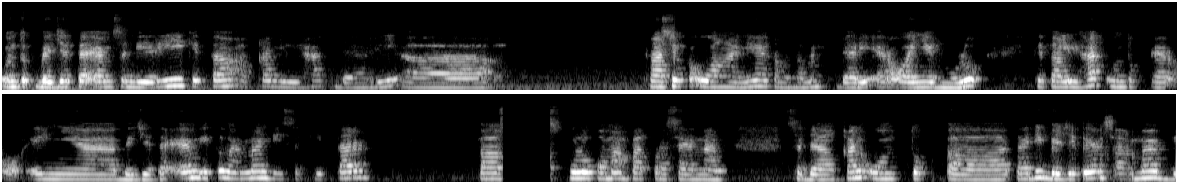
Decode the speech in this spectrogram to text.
Untuk BJTM sendiri kita akan lihat dari uh, rasio keuangannya ya teman-teman. Dari ROE-nya dulu kita lihat untuk ROE-nya BJTM itu memang di sekitar 10,4 persenan. Sedangkan untuk uh, tadi BJTM sama B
